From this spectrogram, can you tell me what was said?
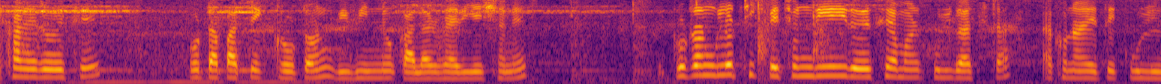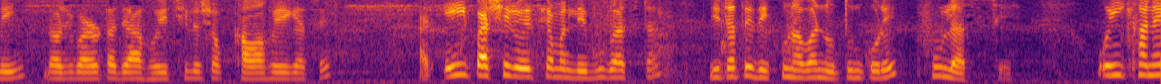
এখানে রয়েছে গোটা পাচে ক্রোটন, বিভিন্ন কালার ভ্যারিয়েশনের। ক্রোটনগুলো ঠিক পেছন দিয়েই রয়েছে আমার কুল গাছটা। এখন আর এতে কুল নেই। দশ বারোটা যা হয়েছিল সব খাওয়া হয়ে গেছে। আর এই পাশে রয়েছে আমার লেবু গাছটা, যেটাতে দেখুন আবার নতুন করে ফুল আসছে। ওইখানে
